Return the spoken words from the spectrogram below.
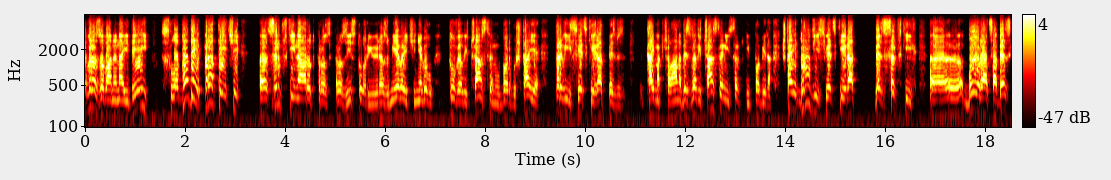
obrazovan na ideji slobode prateći E, srpski narod kroz, kroz istoriju i razumijevajući njegovu tu veličanstvenu borbu. Šta je prvi svjetski rat bez Kajmak Čalana, bez veličanstvenih srpskih pobjeda? Šta je drugi svjetski rat bez srpskih e, boraca, bez e,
